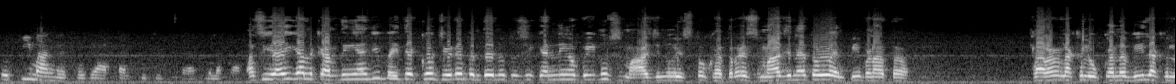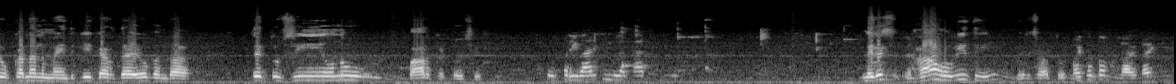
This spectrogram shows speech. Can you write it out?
तो की मांग रखोगे आप कल की जिस साथ मुलाकात ਅਸੀਂ ਆਹੀ ਗੱਲ ਕਰਨੀ ਆ ਜੀ ਬਈ ਦੇਖੋ ਜਿਹੜੇ ਬੰਦੇ ਨੂੰ ਤੁਸੀਂ ਕਹਿੰਦੇ ਹੋ ਵੀ ਇਹਨੂੰ ਸਮਾਜ ਨੂੰ ਇਸ ਤੋਂ ਖਤਰਾ ਹੈ ਸਮਾਜ ਨੇ ਤਾਂ ਉਹ ਐਮਪੀ ਬਣਾਤਾ 18 ਲੱਖ ਲੋਕਾਂ ਦਾ 20 ਲੱਖ ਲੋਕਾਂ ਦਾ ਨੁਮਾਇੰਦਗੀ ਕਰਦਾ ਹੈ ਉਹ ਬੰਦਾ ਤੇ ਤੁਸੀਂ ਉਹਨੂੰ ਬਾਹਰ ਕੱਢੋ ਛੇਤੀ तो परिवार की मुलाकात की ਮੇਰੇ ਸ- ਹਾਂ ਹੋ ਗਈ ਥੀ ਮੇਰੇ ਸਾਥ ਤੋਂ ਭਾਈ ਸਾਹਿਬ ਤੁਹਾਨੂੰ ਲੱਗਦਾ ਹੈ ਕਿ ਜਿਹੜੀ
